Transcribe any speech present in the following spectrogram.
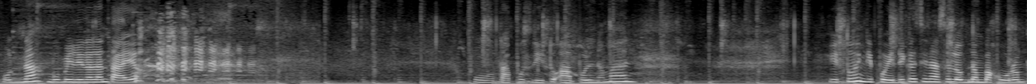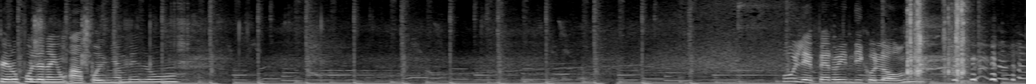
Huwag na, bumili na lang tayo. oh, tapos dito apple naman. Ito hindi pwede kasi nasa loob ng bakuran pero pula na yung apple niya, Melo. Huli pero hindi kulong.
